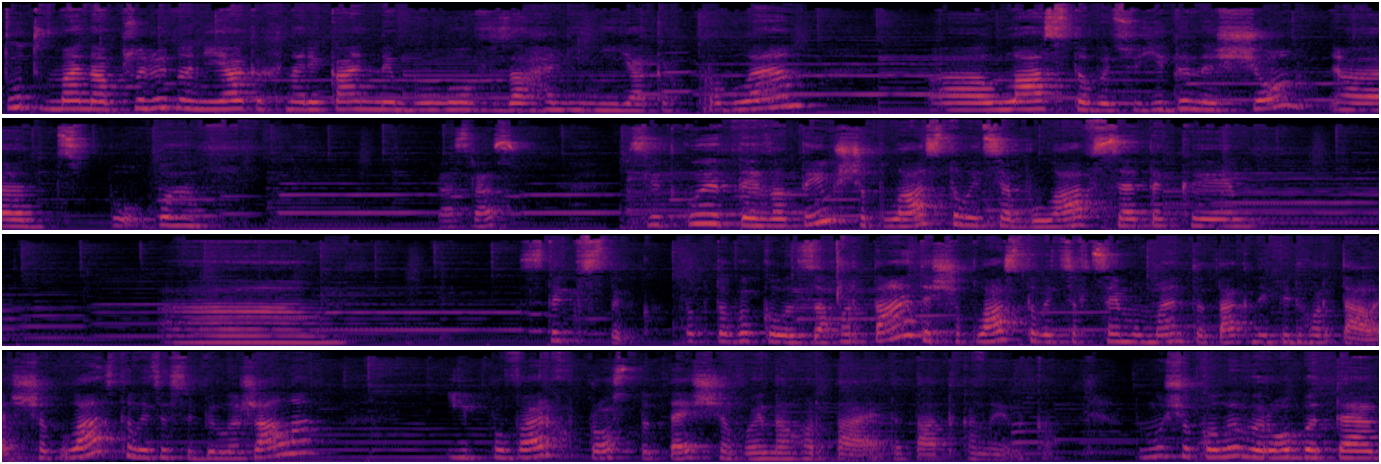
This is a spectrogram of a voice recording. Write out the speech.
Тут в мене абсолютно ніяких нарікань не було, взагалі ніяких проблем. Е, Ластовицю, єдине що е, раз, раз. Слідкуєте за тим, щоб ластовиця була все-таки стик в стик. Тобто ви коли загортаєте, щоб ластовиця в цей момент отак не підгорталась, щоб ластовиця собі лежала і поверх просто те, що ви нагортаєте, та тканинка. Тому що коли ви робите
